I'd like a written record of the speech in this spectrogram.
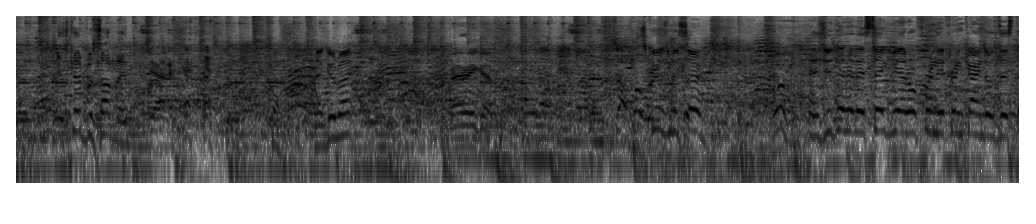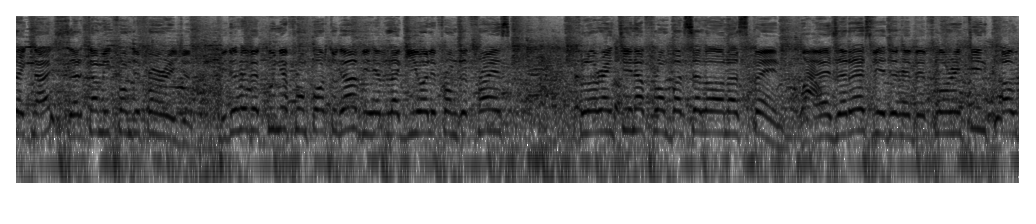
It's good for something. Is that good, mate? Very good. Excuse me, sir. As you do have a steak, we are offering different kind of the steak knives. They're coming from different regions. We do have a cunha from Portugal. We have laguiole from the France. Florentina from Barcelona, Spain. Wow. As the rest, we do have a Florentine, Claude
